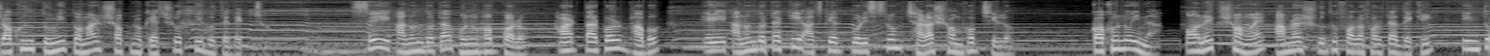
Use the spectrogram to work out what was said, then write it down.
যখন তুমি তোমার স্বপ্নকে সত্যি হতে দেখছ। সেই আনন্দটা অনুভব করো, আর তারপর ভাবো, এই আনন্দটা কি আজকের পরিশ্রম ছাড়া সম্ভব ছিল? কখনোই না। অনেক সময় আমরা শুধু ফলাফলটা দেখি, কিন্তু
